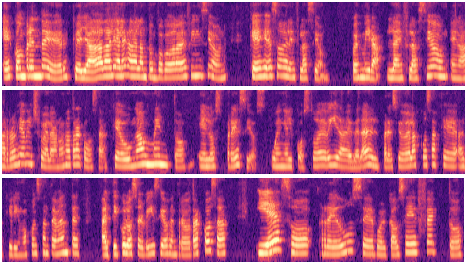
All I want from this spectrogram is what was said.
es comprender, que ya Dalia les adelantó un poco de la definición, qué es eso de la inflación. Pues mira, la inflación en arroz y habichuela no es otra cosa que un aumento en los precios o en el costo de vida, ¿verdad? El precio de las cosas que adquirimos constantemente, artículos, servicios, entre otras cosas. Y eso reduce por causa y efecto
